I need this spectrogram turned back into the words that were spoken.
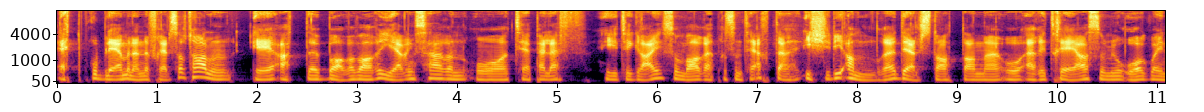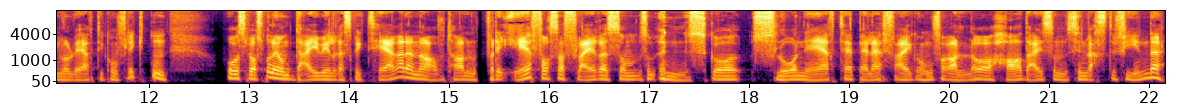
Et problem med denne fredsavtalen er at det bare var regjeringshæren og TPLF i Tigray som var representerte, ikke de andre delstatene og Eritrea, som jo òg var involvert i konflikten. Og Spørsmålet er om de vil respektere denne avtalen. For det er fortsatt flere som, som ønsker å slå ned TPLF en gang for alle og ha de som sin verste fiende.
